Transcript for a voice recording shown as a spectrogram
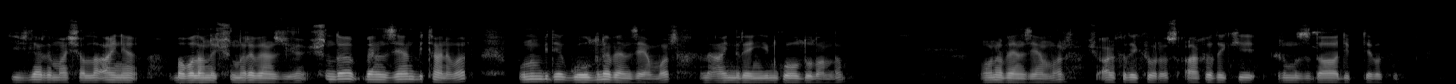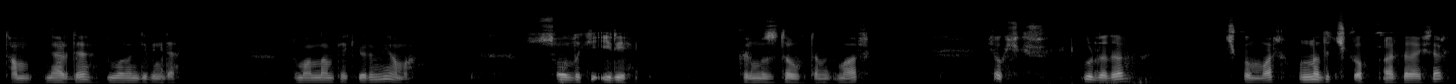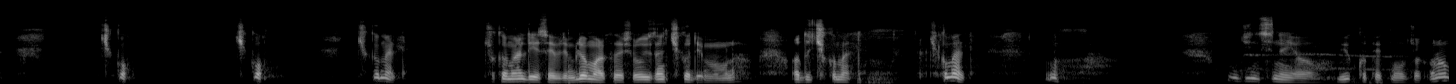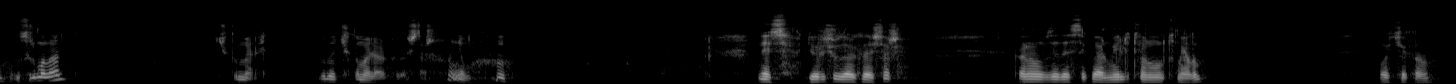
Civcivler de maşallah aynı babalarına şunlara benziyor. Şunda benzeyen bir tane var. Bunun bir de gold'una benzeyen var. Hani aynı rengin gold olandan. Ona benzeyen var. Şu arkadaki horoz. Arkadaki kırmızı daha dipte bakın. Tam nerede? Duvarın dibinde. Dumandan pek görünmüyor ama. Soldaki iri kırmızı tavuktan var. Çok şükür. Burada da Çikom var. Bunun adı Çiko arkadaşlar. Çiko. Çiko. Çikomel. Çikomel diye sevdim biliyor musun arkadaşlar? O yüzden Çiko diyorum ben buna. Adı Çikomel. Çikomel. Cinsi ne ya? Büyük köpek mi olacak? Anam ısırma lan. Çikomel. Bu da Çikomel arkadaşlar. Anam. Neyse görüşürüz arkadaşlar. Kanalımıza destek vermeyi lütfen unutmayalım. Hoşçakalın.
